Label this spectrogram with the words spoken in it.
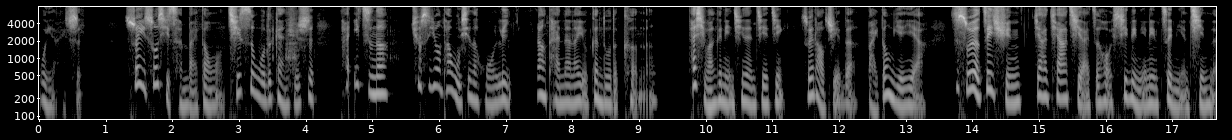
未来式。所以说起陈百栋哦，其实我的感觉是他一直呢，就是用他无限的活力，让台南呢有更多的可能。他喜欢跟年轻人接近，所以老觉得百栋爷爷啊，是所有这群家加起来之后，心理年龄最年轻的。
